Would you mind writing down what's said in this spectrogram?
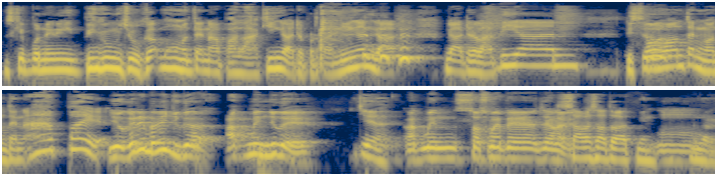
Meskipun ini bingung juga mau ngonten apa lagi nggak ada pertandingan nggak nggak ada latihan. Disuruh Oh. ngonten ngonten apa ya? Yoga ini berarti juga admin juga ya? Ya admin sosmednya CLS salah satu admin Hmm. bener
